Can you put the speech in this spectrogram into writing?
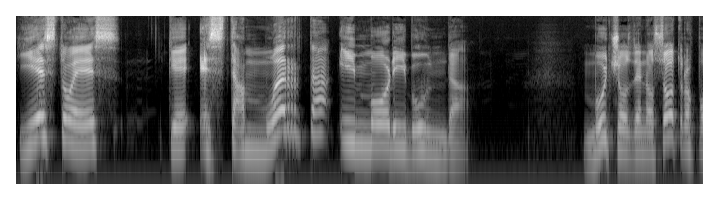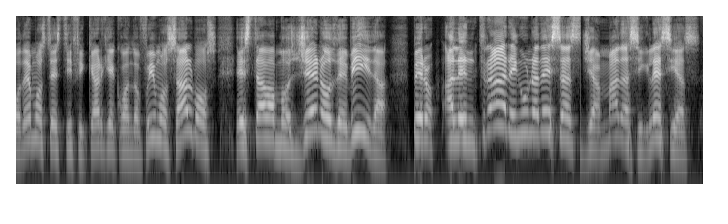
Y esto es que está muerta y moribunda. Muchos de nosotros podemos testificar que cuando fuimos salvos estábamos llenos de vida, pero al entrar en una de esas llamadas iglesias,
